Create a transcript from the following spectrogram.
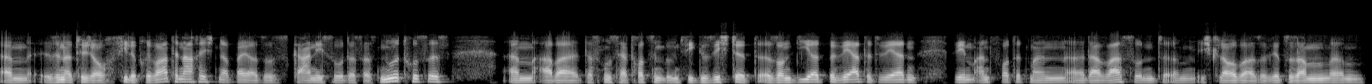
Ähm, es sind natürlich auch viele private Nachrichten dabei, also es ist gar nicht so, dass das nur TUS ist. Ähm, aber das muss ja trotzdem irgendwie gesichtet, äh, sondiert, bewertet werden. Wem antwortet man äh, da was? Und ähm, ich glaube, also wir zusammen ähm,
